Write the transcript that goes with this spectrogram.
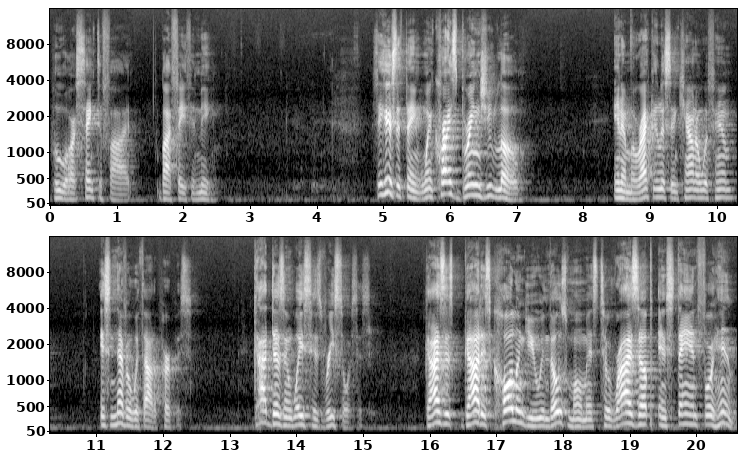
who are sanctified by faith in me. See, here's the thing when Christ brings you low in a miraculous encounter with Him, it's never without a purpose. God doesn't waste His resources. God is, God is calling you in those moments to rise up and stand for Him.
